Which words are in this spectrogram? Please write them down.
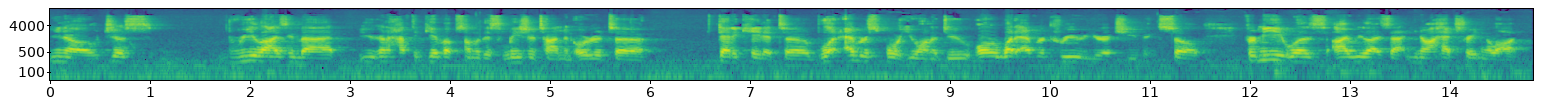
you know just realizing that you're going to have to give up some of this leisure time in order to dedicate it to whatever sport you want to do or whatever career you're achieving. So for me, it was, I realized that, you know, I had training a lot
